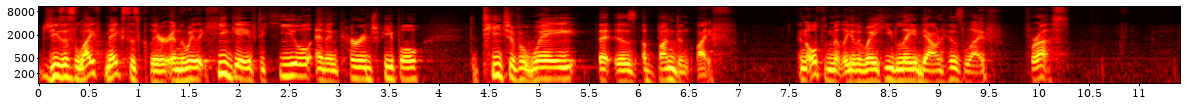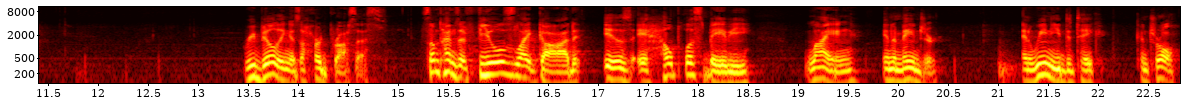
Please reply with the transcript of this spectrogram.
Jesus' life makes this clear in the way that he gave to heal and encourage people, to teach of a way that is abundant life, and ultimately the way he laid down his life for us. Rebuilding is a hard process. Sometimes it feels like God is a helpless baby lying in a manger and we need to take control.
